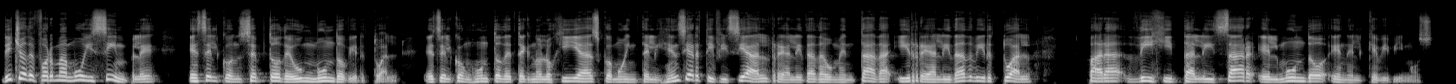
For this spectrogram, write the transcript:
Dicho de forma muy simple, es el concepto de un mundo virtual. Es el conjunto de tecnologías como inteligencia artificial, realidad aumentada y realidad virtual para digitalizar el mundo en el que vivimos.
